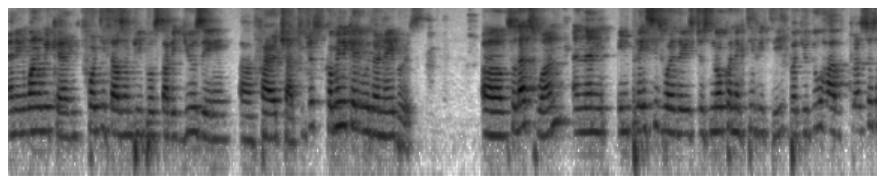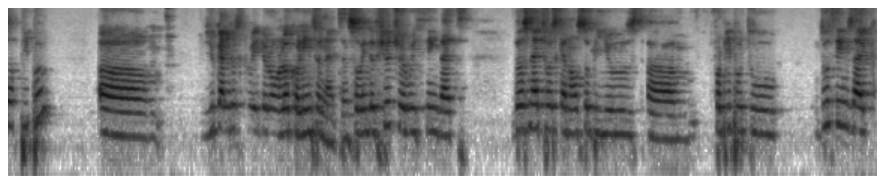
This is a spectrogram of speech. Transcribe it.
and in one weekend, 40,000 people started using uh, FireChat to just communicate with their neighbors. Um, so that's one. And then in places where there is just no connectivity, but you do have clusters of people, um, you can just create your own local internet. And so in the future, we think that those networks can also be used um, for people to do things like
